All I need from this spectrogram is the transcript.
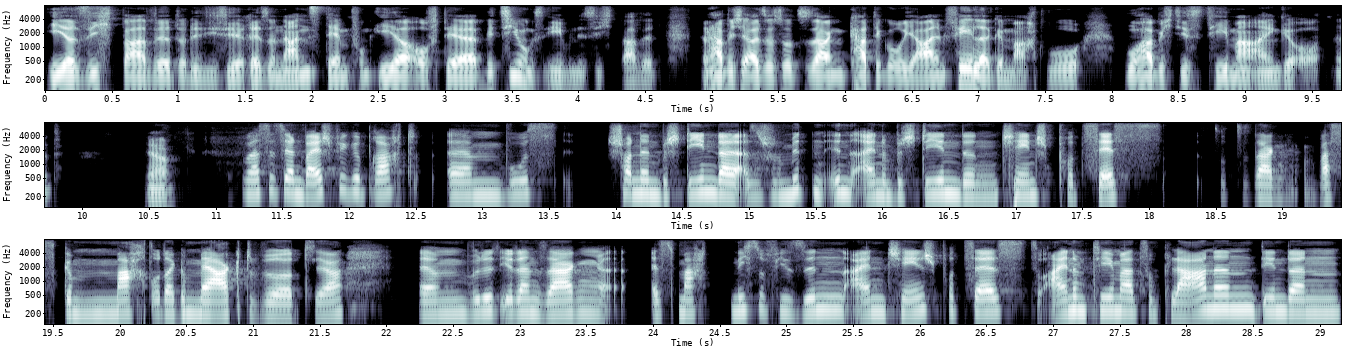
eher sichtbar wird oder diese Resonanzdämpfung eher auf der Beziehungsebene sichtbar wird. Dann habe ich also sozusagen kategorialen Fehler gemacht. Wo, wo habe ich dieses Thema eingeordnet? Ja. Du hast jetzt ja ein Beispiel gebracht, ähm, wo es schon ein bestehender, also schon mitten in einem bestehenden Change-Prozess sozusagen was gemacht oder gemerkt wird, ja. Ähm, würdet ihr dann sagen, es macht nicht so viel Sinn, einen Change-Prozess zu einem Thema zu planen, den dann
